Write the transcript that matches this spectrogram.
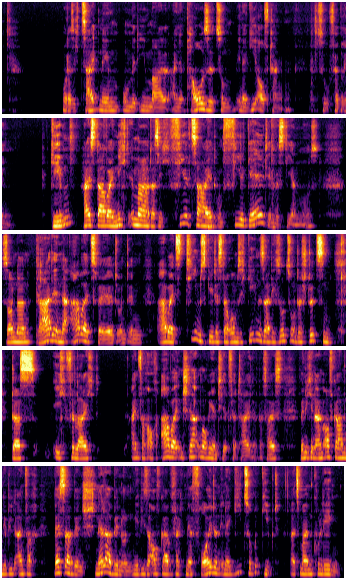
oder sich Zeit nehmen, um mit ihm mal eine Pause zum Energieauftanken zu verbringen. Geben heißt dabei nicht immer, dass ich viel Zeit und viel Geld investieren muss, sondern gerade in der Arbeitswelt und in Arbeitsteams geht es darum, sich gegenseitig so zu unterstützen, dass ich vielleicht einfach auch Arbeiten stärkenorientiert verteile. Das heißt, wenn ich in einem Aufgabengebiet einfach besser bin, schneller bin und mir diese Aufgabe vielleicht mehr Freude und Energie zurückgibt als meinem Kollegen,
